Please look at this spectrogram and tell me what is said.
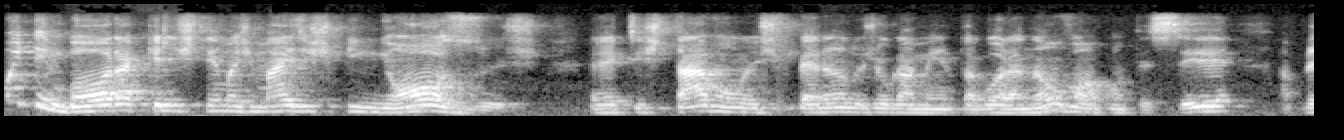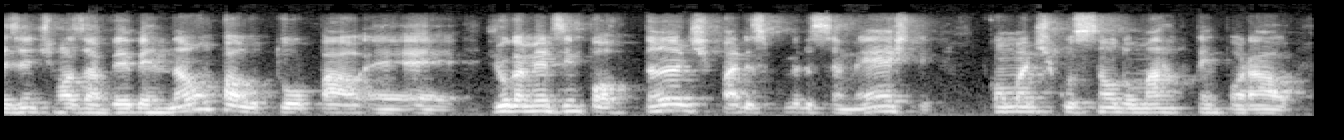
Muito embora aqueles temas mais espinhosos é, que estavam esperando o julgamento agora não vão acontecer. A presidente Rosa Weber não pautou é, julgamentos importantes para esse primeiro semestre, como a discussão do marco temporal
